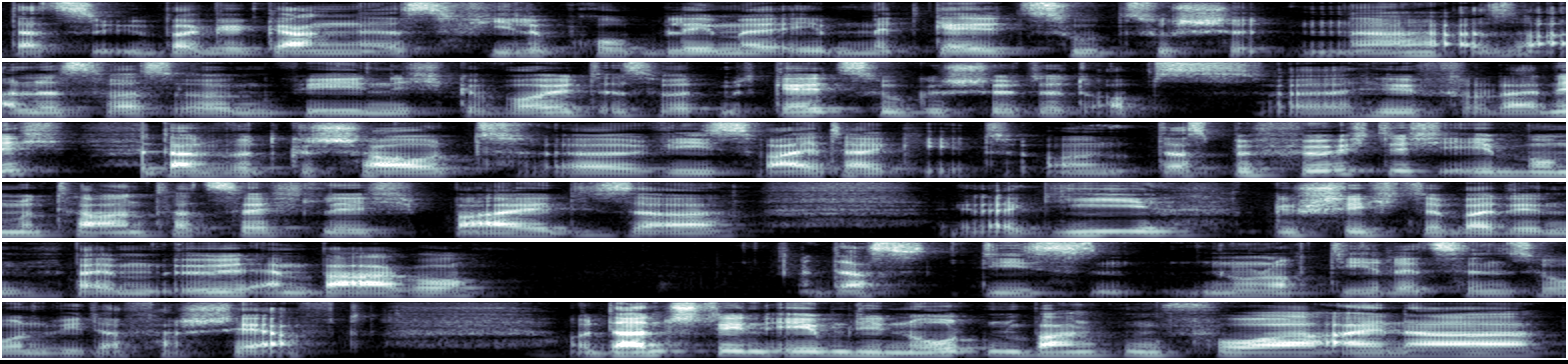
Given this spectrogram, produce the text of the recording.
dazu übergegangen ist, viele Probleme eben mit Geld zuzuschütten. Ne? Also alles, was irgendwie nicht gewollt ist, wird mit Geld zugeschüttet, ob es äh, hilft oder nicht. Dann wird geschaut, äh, wie es weitergeht. Und das befürchte ich eben momentan tatsächlich bei dieser Energiegeschichte, bei den, beim Ölembargo, dass dies nur noch die Rezension wieder verschärft. Und dann stehen eben die Notenbanken vor einer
